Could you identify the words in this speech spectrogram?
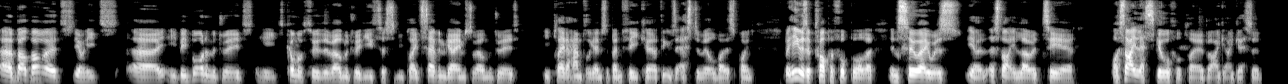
uh, Mm-hmm. Balboa, you know, he'd uh, he'd been born in Madrid. He'd come up through the Real Madrid youth system. He played seven games for Real Madrid. He played a handful of games for Benfica. I think he was at Estoril by this point. But he was a proper footballer. Nsue was, you know, a slightly lower tier, or slightly less skillful player, but I, I guess an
